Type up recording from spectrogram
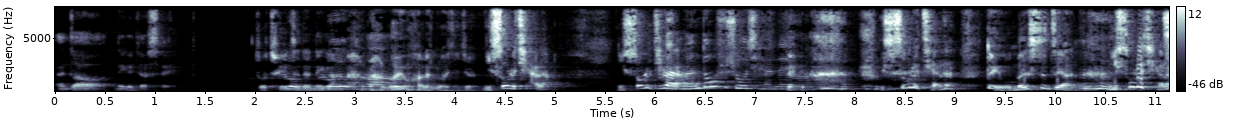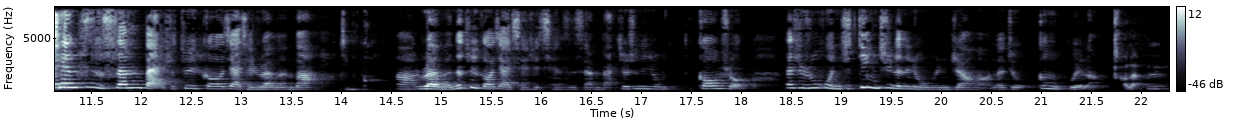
按照那个叫谁做锤子的那个 罗永浩的逻辑，就你收了钱了，你收了钱，软文都是收钱的呀。你收了钱了，对我们是这样子，你收了钱了。签字三百是最高价钱，软文吧？这么高啊？软文的最高价钱是签字三百，就是那种高手。但是如果你是定制的那种文章啊，那就更贵了。好了，嗯，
